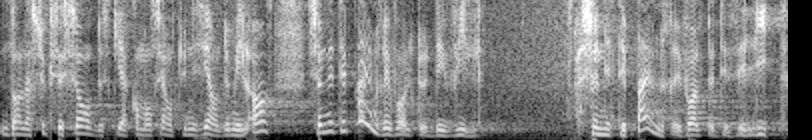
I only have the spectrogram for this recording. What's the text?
dans la succession de ce qui a commencé en Tunisie en 2011, ce n'était pas une révolte des villes ce n'était pas une révolte des élites,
